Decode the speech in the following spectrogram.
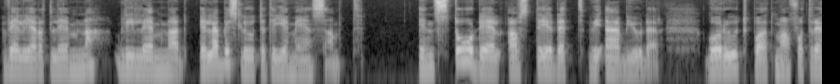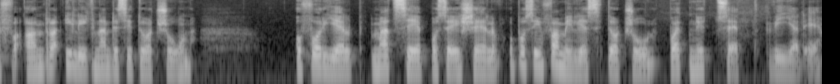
väljer att lämna, bli lämnad eller beslutet är gemensamt. En stor del av stödet vi erbjuder går ut på att man får träffa andra i liknande situation och får hjälp med att se på sig själv och på sin familjesituation på ett nytt sätt via det.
